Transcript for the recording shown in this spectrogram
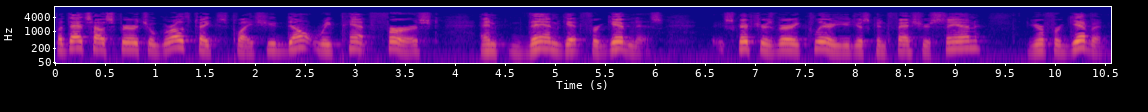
but that's how spiritual growth takes place. You don't repent first and then get forgiveness. Scripture is very clear. You just confess your sin, you're forgiven,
